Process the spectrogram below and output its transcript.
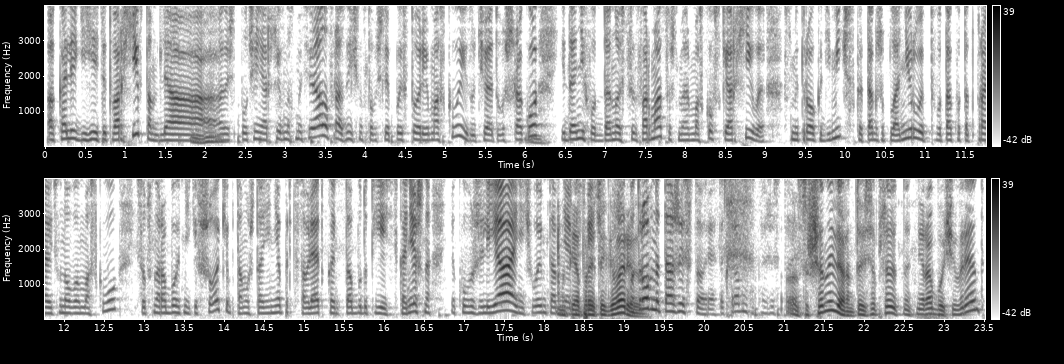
а, коллеги ездят в архив там для угу. значит, получения архивных материалов различных, в том числе по истории Москвы, изучают его широко, угу. и до них вот доносится информация, что, например, московские архивы с метро Академическое также планируют вот так вот отправить в Новую Москву, и, собственно, работники работники в шоке, потому что они не представляют, как они туда будут ездить. Конечно, никакого жилья и ничего им там вот не я про это и говорю. Вот ровно та же история. То есть ровно такая же история. Совершенно верно. То есть абсолютно это не рабочий вариант.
